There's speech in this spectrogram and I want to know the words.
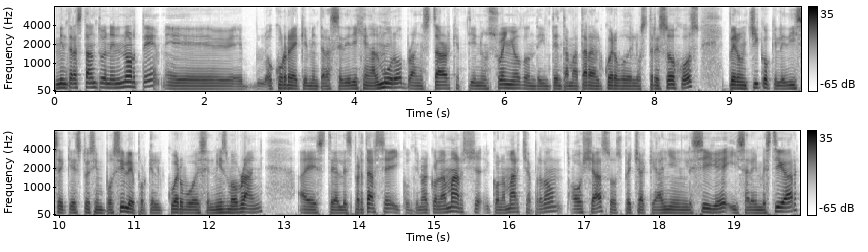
Mientras tanto, en el norte, eh, ocurre que mientras se dirigen al muro, Bran Stark tiene un sueño donde intenta matar al cuervo de los tres ojos, pero un chico que le dice que esto es imposible porque el cuervo es el mismo Bran, este, al despertarse y continuar con la marcha, con la marcha, perdón, Osha sospecha que alguien le sigue y sale a investigar.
